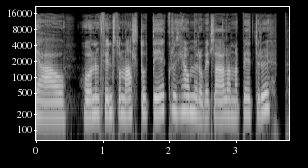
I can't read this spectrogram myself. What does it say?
Já, Honum finnst hún allt of degruð hjá mér og vill alana betur upp.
